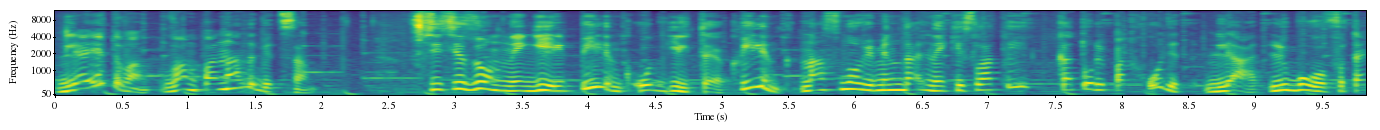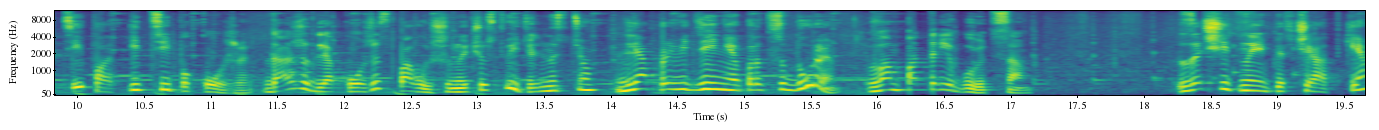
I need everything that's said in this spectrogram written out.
Для этого вам понадобится Всесезонный гель-пилинг от Гильтек. Пилинг на основе миндальной кислоты, который подходит для любого фототипа и типа кожи, даже для кожи с повышенной чувствительностью. Для проведения процедуры вам потребуются защитные перчатки,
